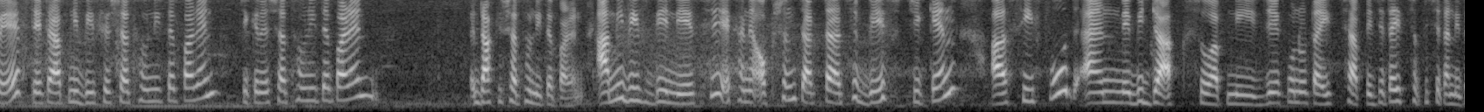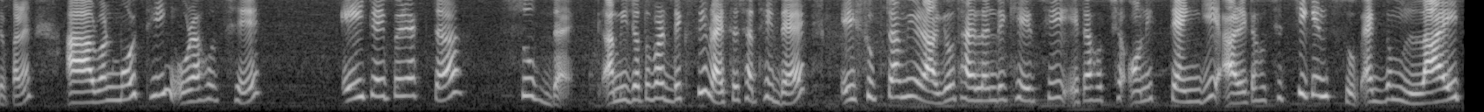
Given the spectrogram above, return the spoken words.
পেস্ট এটা আপনি বিফের সাথেও নিতে পারেন চিকেনের সাথেও নিতে পারেন ডাকের সাথেও নিতে পারেন। আমি বিফ দিয়ে নিয়েছি, এখানে অপশন চারটা আছে beef chicken seafood and maybe duck so আপনি যে কোনোটা ইচ্ছা, আপনি যেটা ইচ্ছা, আপনি সেটা নিতে পারেন। আর ওয়ান মোর থিং ওরা হচ্ছে এই টাইপের একটা স্যুপ দেয়। আমি যতবার দেখছি রাইসের সাথেই দেয়। এই স্যুপটা আমি এর আগেও থাইল্যান্ডে খেয়েছি। এটা হচ্ছে অনেক ট্যাঙ্গি আর এটা হচ্ছে চিকেন স্যুপ একদম লাইট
